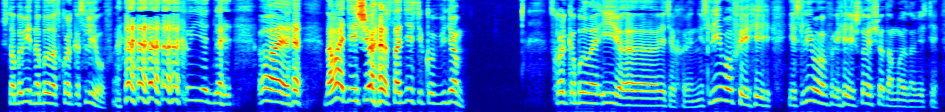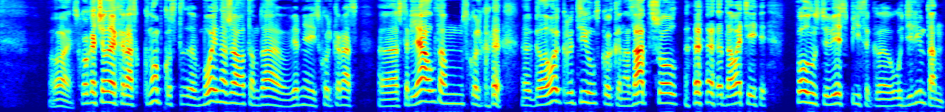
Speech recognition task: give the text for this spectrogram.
Чтобы видно было, сколько сливов. Охуеть, блядь. Ой, давайте еще статистику введем. Сколько было и э, этих не сливов, и, и сливов, и что еще там можно ввести. Ой, сколько человек раз кнопку бой нажал там, да, вернее, сколько раз э, стрелял там, сколько головой крутил, сколько назад шел. Давайте полностью весь список э, уделим там,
